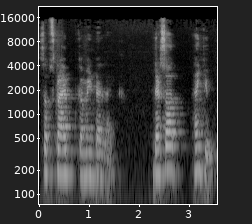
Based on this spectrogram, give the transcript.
subscribe comment and like. That's all. Thank you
